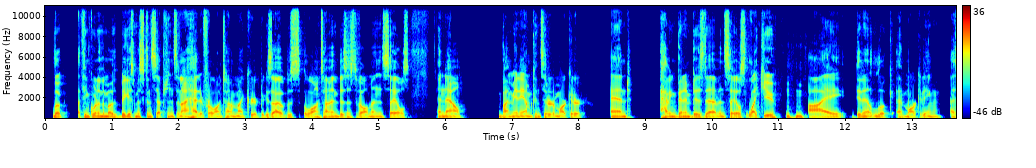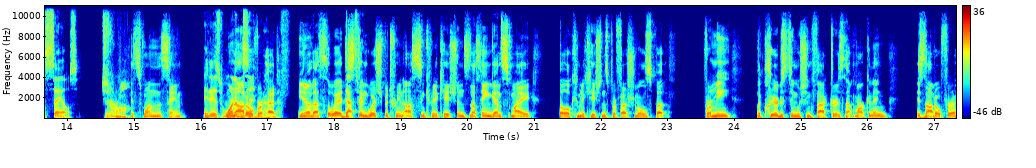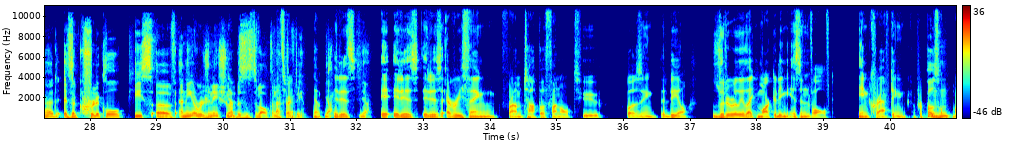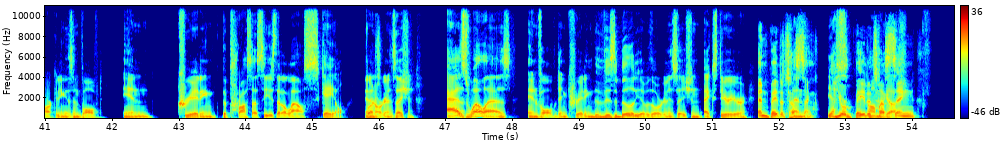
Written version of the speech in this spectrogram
Look, I think one of the most biggest misconceptions, and I had it for a long time in my career because I was a long time in business development and sales, and now by many I'm considered a marketer. And having been in biz dev and sales like you, mm-hmm. I didn't look at marketing as sales, which is wrong. It's one and the same. It is. We're not overhead. You know, that's the way I distinguish right. between us and communications. Nothing against my fellow communications professionals, but for me, the clear distinguishing factor is that marketing is not overhead. It's a critical piece of any origination yep. or business development That's activity. Right. Yep. Yeah. It is. Yeah. It, it is. It is everything from top of funnel to closing the deal. Literally, like marketing is involved in crafting a proposal. Mm-hmm. Marketing is involved in creating the processes that allow scale in right. an organization, as well as involved in creating the visibility of the organization exterior and beta testing. And, yes. You're beta oh testing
